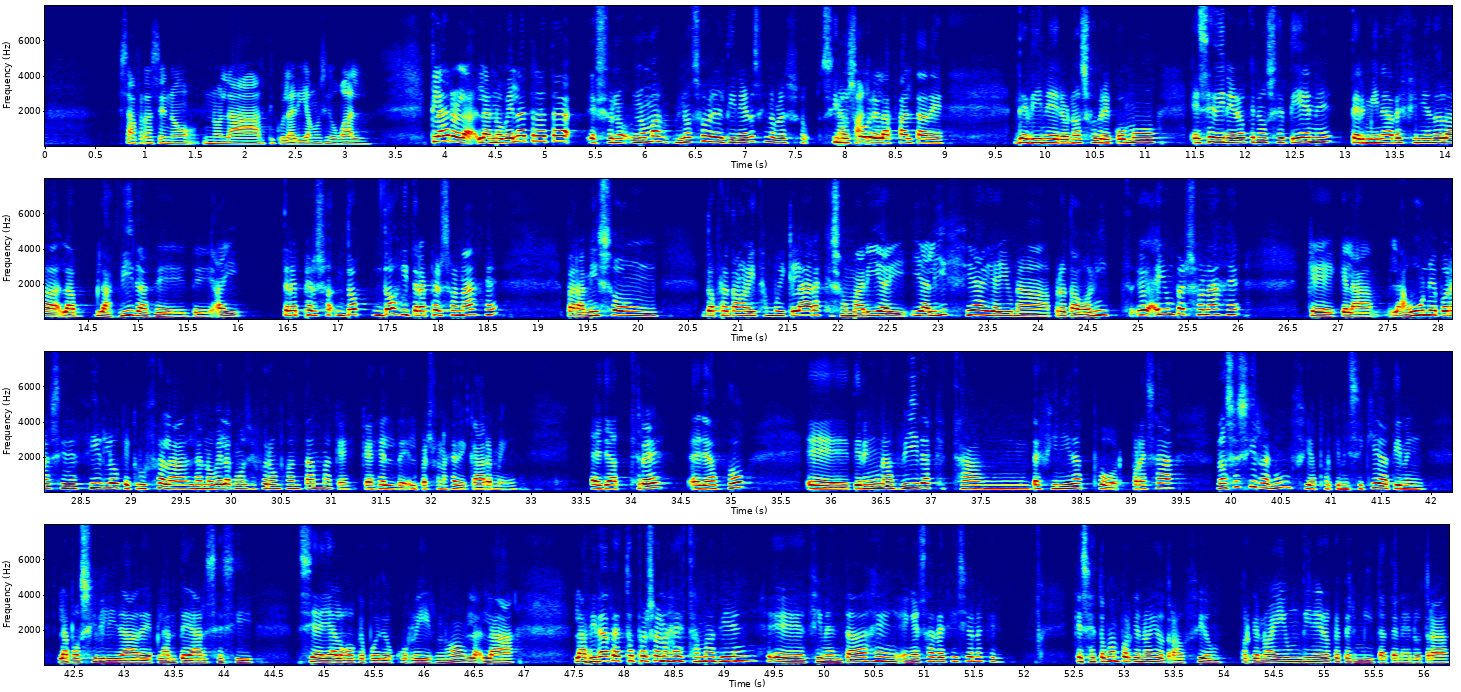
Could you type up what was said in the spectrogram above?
esa frase no, no la articularíamos igual. Claro, la, novela trata eso, no, no, sobre el dinero, sino, sobre, sino sobre la falta de, dinero, ¿no? sobre cómo ese dinero que no se tiene termina definiendo las vidas de... hay tres dos, dos, y tres personajes, para mí son dos protagonistas muy claras, que son María y, Alicia, y hay una protagonista, hay un personaje que, que la, une, por así decirlo, que cruza la, novela como si fuera un fantasma, que, es el, el personaje de Carmen. Ellas tres, ellas dos, eh, tienen unas vidas que están definidas por, por esa, no sé si renuncias, porque ni siquiera tienen la posibilidad de plantearse si, si hay algo que puede ocurrir. ¿no? La, las vidas de estos personajes están más bien eh, cimentadas en, esas decisiones que, se toman porque no hay otra opción, porque no hay un dinero que permita tener otra,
